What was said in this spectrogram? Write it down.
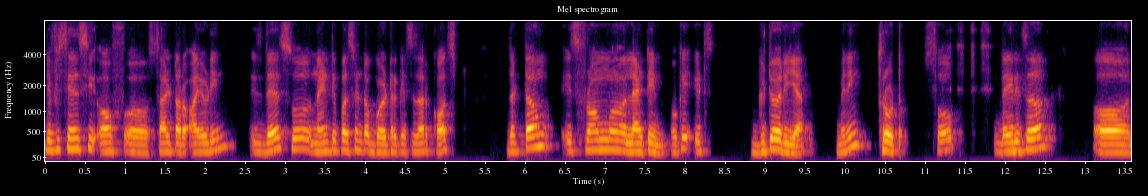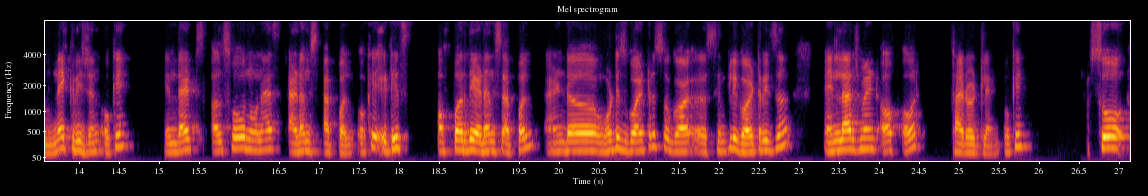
deficiency of uh, salt or iodine is there so 90% of goiter cases are caused. The term is from uh, latin okay? It's gutturia meaning throat. So there is a uh, neck region okay? In that also known as adam's apple okay? It is upper the adam's apple and uh, what is goiter? So go uh, simply goiter is a enlargement of our thyroid gland okay? So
